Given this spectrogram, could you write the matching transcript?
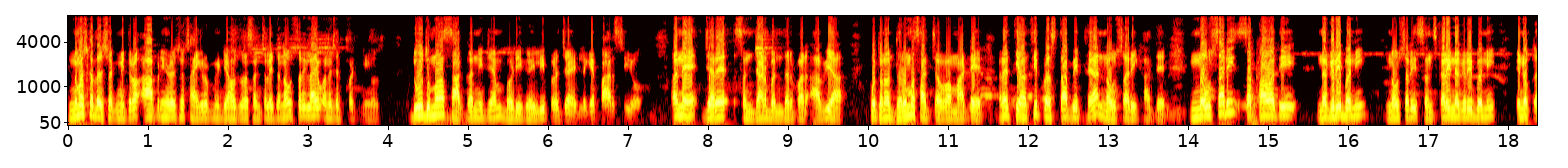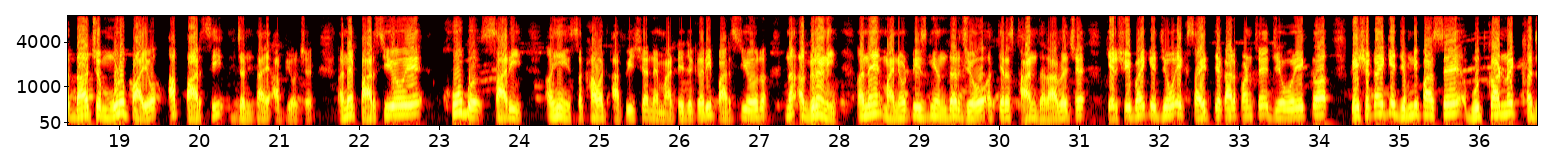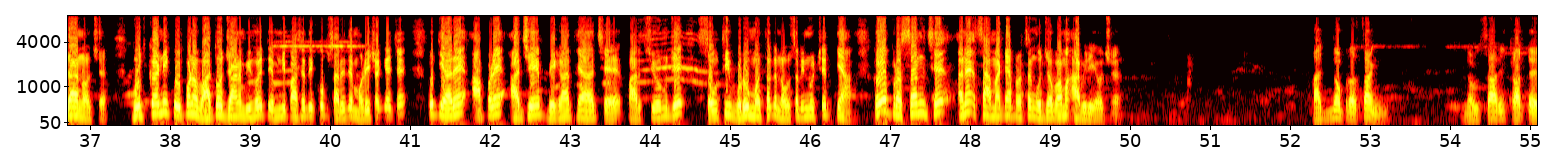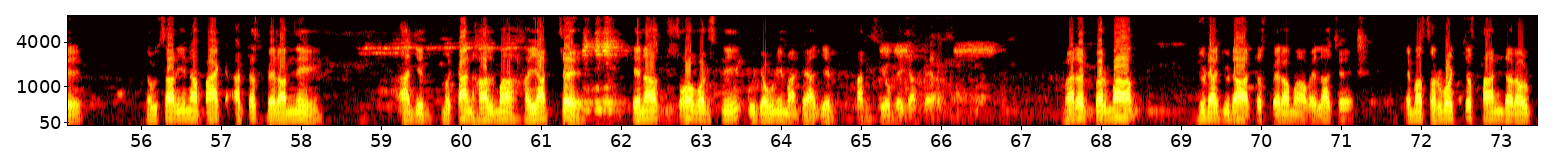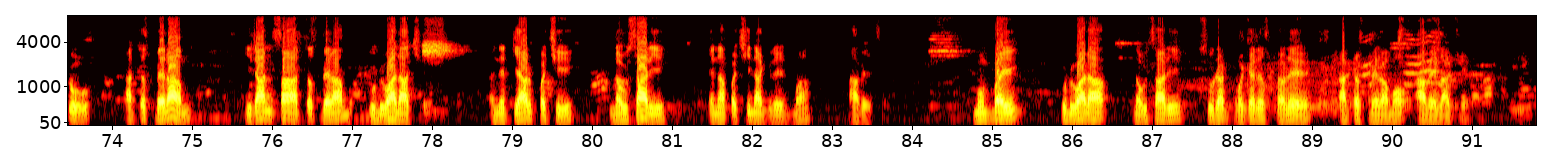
નમસ્કાર દર્શક મિત્રો, આપ નિહાળો છો સાઈ ગ્રુપ મીડિયા હાઉસ દ્વારા સંચાલિત નવસારી લાઈવ અને ઝટપટ ન્યૂઝ. દૂધમાં સાકરની જેમ ભળી ગયેલી પ્રજા એટલે કે પારસીઓ. અને જ્યારે સંજાણ બંદર પર આવ્યા, પોતાનો ધર્મ સાચવવા માટે અને ત્યાંથી પ્રસ્થાપિત થયા નવસારી ખાતે. નવસારી સખાવતી નગરી બની, નવસારી સંસ્કારી નગરી બની. એનો કદાચ મૂળ પાયો આ પારસી જનતાએ આપ્યો છે. અને પારસીઓએ ખૂબ સારી અહીં સખાવત આપી છે અને માટે જે કરી પારસીઓના અગ્રણી અને માઇનોરિટીઝની અંદર જેઓ અત્યારે સ્થાન ધરાવે છે. કેરશીભાઈ કે જેઓ એક સાહિત્યકાર પણ છે, જેઓ એક, કહી શકાય કે જેમની પાસે ભૂતકાળનો એક ખજાનો છે. ભૂતકાળની કોઈ પણ વાતો જાણવી હોય તેમની પાસેથી ખૂબ સારી રીતે મળી શકે છે. તો ત્યારે આપણે આજે ભેગા થયા છે પારસીઓનું જે સૌથી વડું મથક નવસારીનું છે ત્યાં. કયો પ્રસંગ છે અને શા માટે આ પ્રસંગ ઉજવવામાં આવી રહ્યો છે? આજનો પ્રસંગ નવસારી ખાતે નવસારીના પાક આટસ બેરામની આ જે મકાન હાલમાં હયાત છે, તેના સો વર્ષની ઉજવણી માટે આજે પારસીઓ ભેગા થયા છે. ભારતભરમાં જુદા જુદા આટસ બેરામાં આવેલા છે. એમાં સર્વોચ્ચ સ્થાન ધરાવતું આટસ બેરામ, ઈરાન શાહ આટસ બેરામ ઉડવાડા છે. અને ત્યાર પછી નવસારી એના પછીના ગ્રેડમાં આવે છે. મુંબઈ, ઉડવાડા, નવસારી, સુરત વગેરે સ્થળે આતસબેરામો આવેલા છે.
